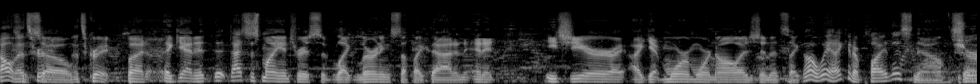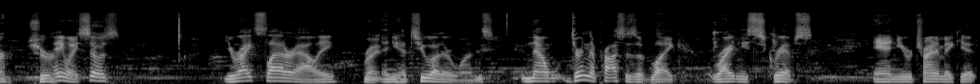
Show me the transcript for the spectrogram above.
oh that's great So- that's great But again, it, th- that's just my interest of like learning stuff like that, and, and it each year I, I get more and more knowledge, and it's like, oh wait, I can apply this now. So- Sure, sure. Anyway, so you write Slaughter Alley, Right. And you had two other ones. Now, during the process of like writing these scripts, and you were trying to make it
